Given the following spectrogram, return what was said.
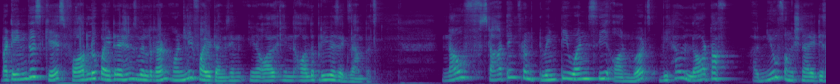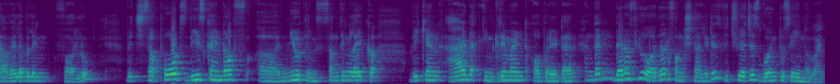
But in this case, for loop iterations will run only five times in, in, all, in all the previous examples. Now, starting from 21C onwards, we have a lot of uh, new functionalities available in for loop, which supports these kind of uh, new things. Something like uh, we can add increment operator and then there are a few other functionalities which we are just going to say in a while.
